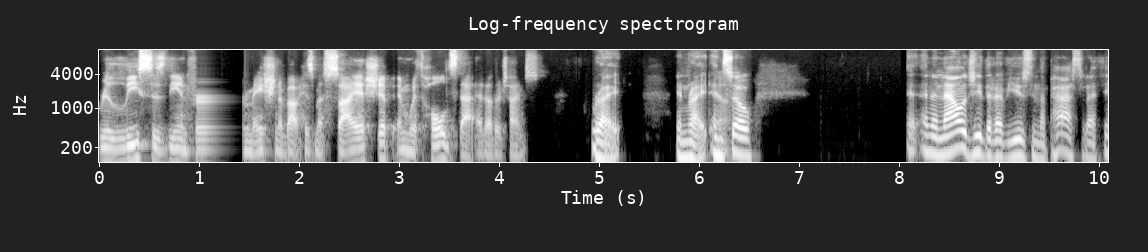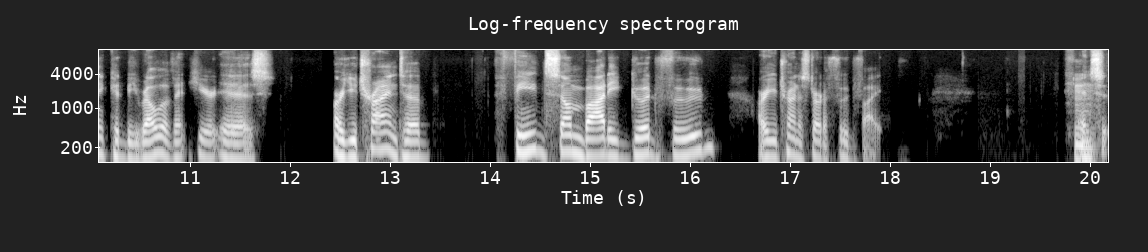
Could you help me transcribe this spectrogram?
releases the information about his messiahship and withholds that at other times. Right. And right. And so an analogy that i've used in the past that i think could be relevant here is are you trying to feed somebody good food? Are you trying to start a food fight Hmm. And,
